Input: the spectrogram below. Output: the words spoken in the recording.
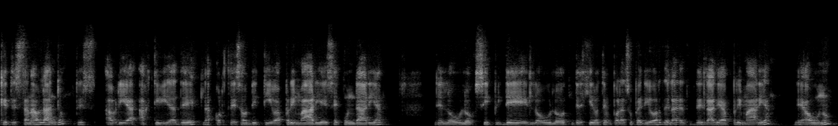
que te están hablando, entonces habría actividad de la corteza auditiva primaria y secundaria del lóbulo, del lóbulo del giro temporal superior del, área primaria de A1.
